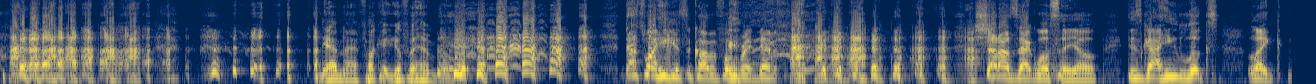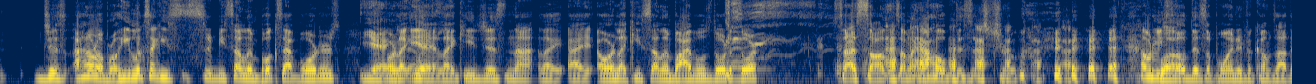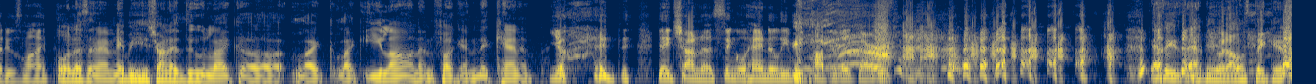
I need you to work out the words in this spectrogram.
Yeah, man. Fuck it. Good for him, bro. That's why he gets the carbon footprint. Damn it! Shout out Zach Wilson, yo. This guy, he looks like just I don't know, bro. He looks like he should be selling books at Borders. Yeah, or like yeah, like he's just not like I or like he's selling Bibles door to door. So I saw this. I'm like, I hope this is true. I'm gonna be so disappointed if it comes out that he was lying. Well, listen, man. Maybe he's trying to do like uh like like Elon and fucking Nick Cannon. Yo, they trying to single handedly repopulate the earth. That's exactly what I was thinking.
